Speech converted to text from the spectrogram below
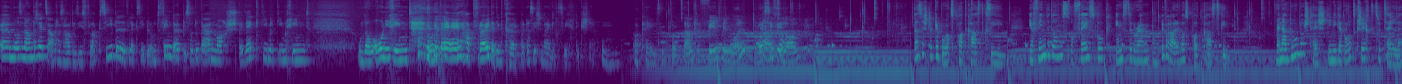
ähm, auseinandersetzen, aber das halt ist flexibel, flexibel und finde etwas, was du gerne machst, beweg dich mit deinem Kind und auch ohne Kind und äh, hab Freude an deinem Körper, das ist mir eigentlich das Wichtigste. Mhm. Okay, super. Danke viel, viel mal. Merci also. vielmals. Das ist der Geburtspodcast Ihr findet uns auf Facebook, Instagram und überall, wo es Podcasts gibt. Wenn auch du Lust hast, deine Geburtsgeschichte zu erzählen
